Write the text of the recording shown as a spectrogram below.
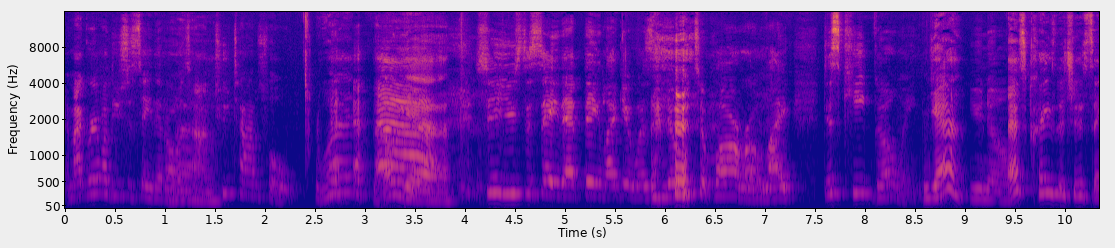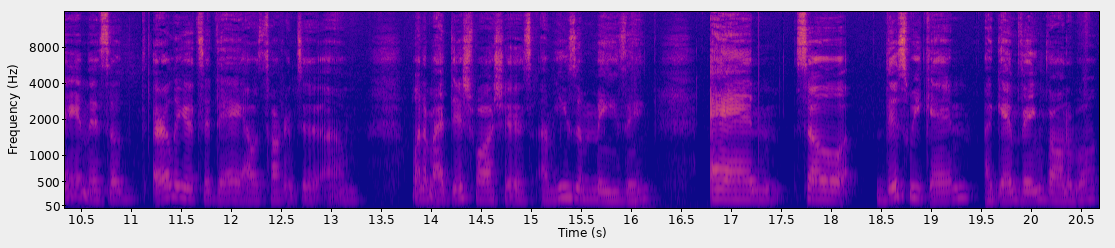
And my grandmother used to say that all the time, Wow. two times fold. What? Oh yeah. She used to say that thing like it was no tomorrow. Like just keep going. Yeah. You know. That's crazy that you're saying this. So earlier today, I was talking to um, one of my dishwashers. Um, he's amazing, and so this weekend, again, being vulnerable,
